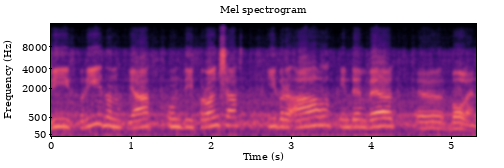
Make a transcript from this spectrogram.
die Frieden, ja, und die Freundschaft überall in der Welt äh, wollen.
